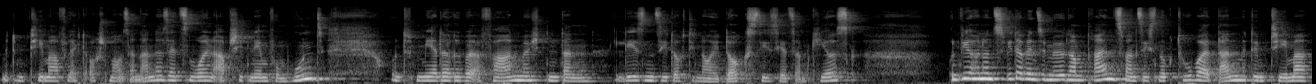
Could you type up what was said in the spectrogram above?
mit dem Thema vielleicht auch schon mal auseinandersetzen wollen, Abschied nehmen vom Hund und mehr darüber erfahren möchten, dann lesen Sie doch die neue Docs, die ist jetzt am Kiosk. Und wir hören uns wieder, wenn Sie mögen, am 23. Oktober dann mit dem Thema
